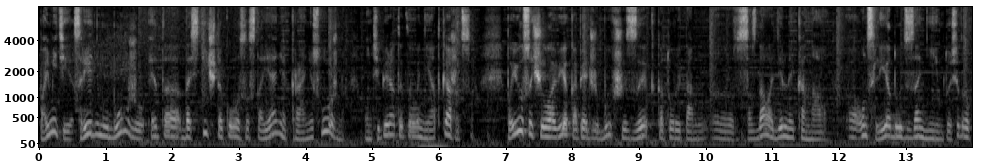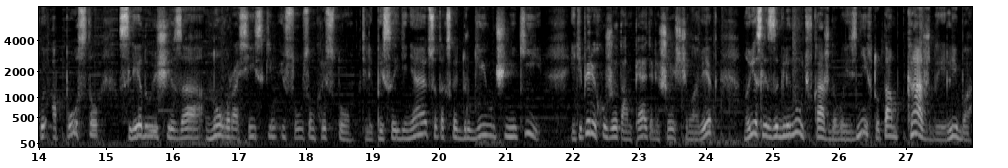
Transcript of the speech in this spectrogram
Поймите, среднему бомжу это достичь такого состояния крайне сложно – он теперь от этого не откажется. Появился человек, опять же, бывший зэк, который там э, создал отдельный канал. Э, он следует за ним. То есть это такой апостол, следующий за новороссийским Иисусом Христом. Или присоединяются, так сказать, другие ученики. И теперь их уже там 5 или 6 человек. Но если заглянуть в каждого из них, то там каждый либо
